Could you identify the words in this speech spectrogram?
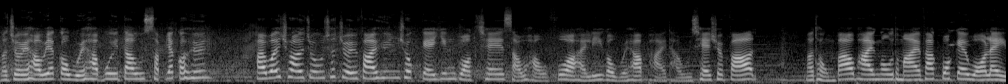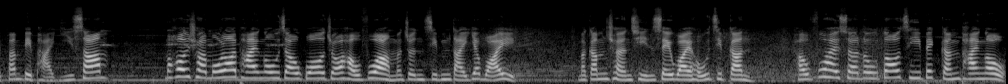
咪最后一个回合會鬥十一個圈，排位賽做出最快圈速嘅英國車手侯夫啊，喺呢個回合排頭車出發。咪同胞派奧同埋法國嘅和利分別排二三。咪開賽冇耐，派奧就過咗侯夫啊，咪進佔第一位。咪今場前四位好接近，侯夫喺上路多次逼緊派奧，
